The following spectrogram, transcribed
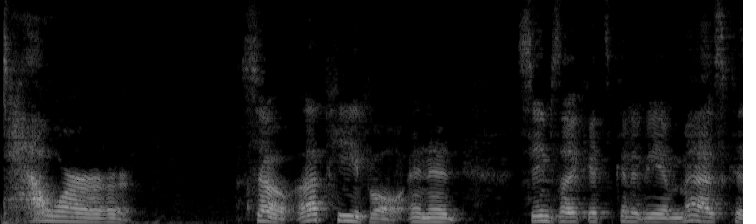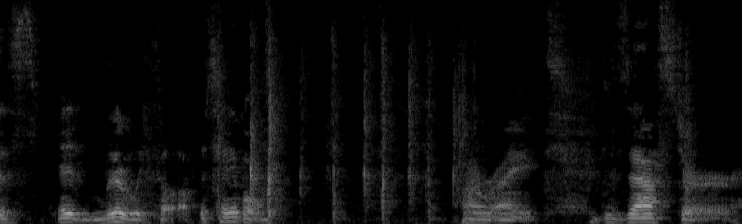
tower. So, upheaval, and it seems like it's going to be a mess because it literally fell off the table. All right. Disaster.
